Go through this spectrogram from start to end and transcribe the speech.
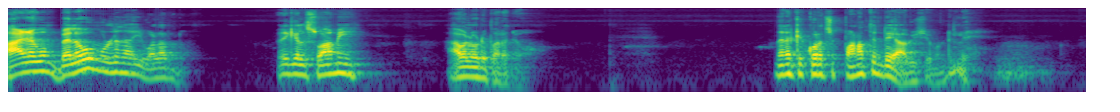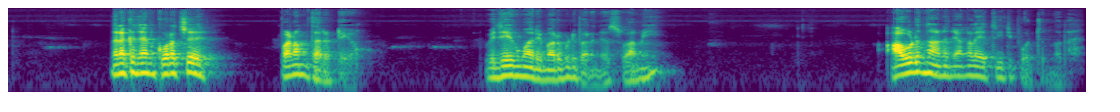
ആഴവും ബലവുമുള്ളതായി വളർന്നു. ഒരിക്കൽ സ്വാമി അവളോട് പറഞ്ഞു നിനക്ക് കുറച്ച് പണത്തിന്റെ ആവശ്യമുണ്ടല്ലേ? നിനക്ക് ഞാൻ കുറച്ച് പണം തരട്ടെയോ? വിജയകുമാരി മറുപടി പറഞ്ഞു സ്വാമി അവിടുന്നാണ് ഞങ്ങളെ തീറ്റിപ്പോറ്റുന്നത്.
